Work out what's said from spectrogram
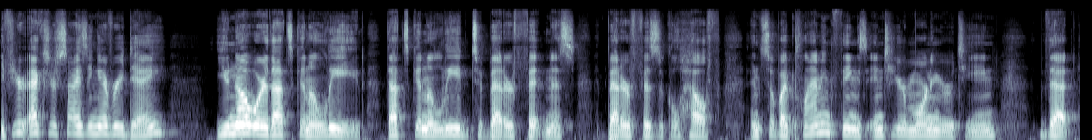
If you're exercising every day, you know where that's going to lead. That's going to lead to better fitness better physical health. And so by planning things into your morning routine that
